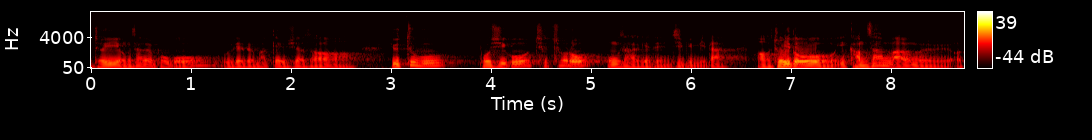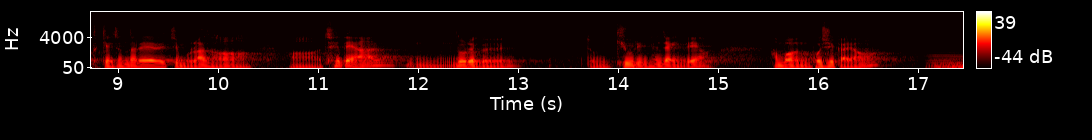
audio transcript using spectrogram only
저희 영상을 보고 의뢰를 맡겨주셔서 유튜브 보시고 최초로 공사하게 된 집입니다. 어, 저희도 이 감사한 마음을 어떻게 전달해야 될지 몰라서 어, 최대한 음, 노력을 좀 기울인 현장인데요. 한번 보실까요? thank you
